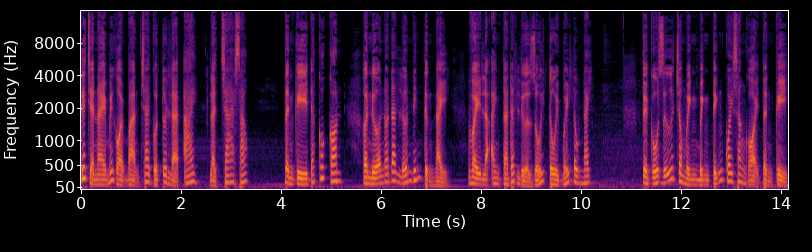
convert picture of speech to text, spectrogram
Đứa trẻ này mới gọi bạn trai của tôi là ai? Là cha sao? Tần Kỳ đã có con. Hơn nữa nó đã lớn đến từng này. Vậy là anh ta đã lừa dối tôi bấy lâu nay. Tôi cố giữ cho mình bình tĩnh quay sang gọi Tần Kỳ.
